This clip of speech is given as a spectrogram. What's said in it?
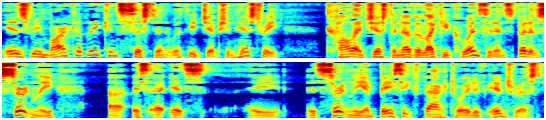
is remarkably consistent with Egyptian history. Call it just another lucky coincidence, but it's certainly uh, it's, uh, it's a it's certainly a basic factoid of interest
